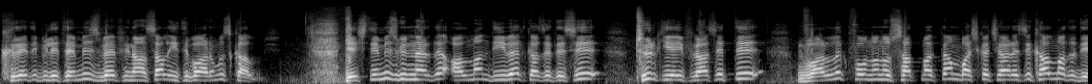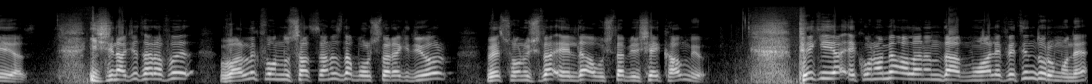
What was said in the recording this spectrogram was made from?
kredibilitemiz ve finansal itibarımız kalmış. Geçtiğimiz günlerde Alman Die Welt gazetesi Türkiye iflas etti, varlık fonunu satmaktan başka çaresi kalmadı diye yazdı. İşin acı tarafı varlık fonunu satsanız da borçlara gidiyor ve sonuçta elde avuçta bir şey kalmıyor. Peki ya ekonomi alanında muhalefetin durumu ne?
